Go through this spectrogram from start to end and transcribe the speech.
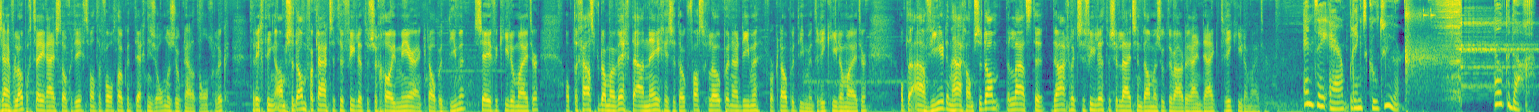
Er zijn voorlopig twee rijstroken dicht, want er volgt ook een technisch onderzoek naar dat ongeluk. Richting Amsterdam verklaart zich de file tussen Gooimeer en Knoopend Diemen, 7 kilometer. Op de Gaasperdammerweg, de A9, is het ook vastgelopen naar Diemen, voor Knoopend Diemen 3 kilometer. Op de A4 Den Haag-Amsterdam, de laatste dagelijkse file tussen Leidsendam en Zoeterwoude Rijndijk, 3 kilometer. NTR brengt cultuur. Elke dag.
